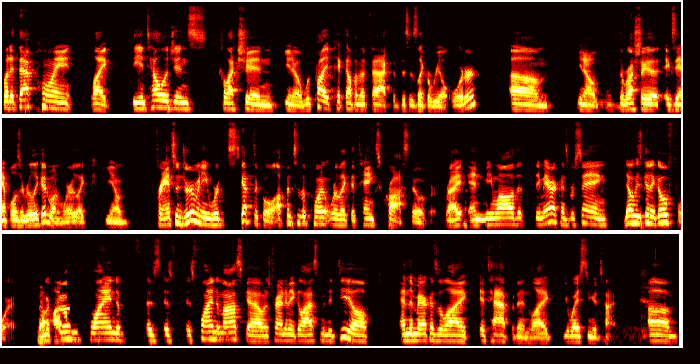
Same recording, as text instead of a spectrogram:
but at that point, like the intelligence collection, you know, would probably pick up on the fact that this is like a real order. Um, you know, the Russia example is a really good one where like, you know, France and Germany were skeptical up until the point where like the tanks crossed over, right? And meanwhile, the, the Americans were saying, no, he's going to go for it. No, Macron I, flying to is, is, is, flying to Moscow and is trying to make a last minute deal, and the Americans are like, it's happening, like you're wasting your time. Um,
